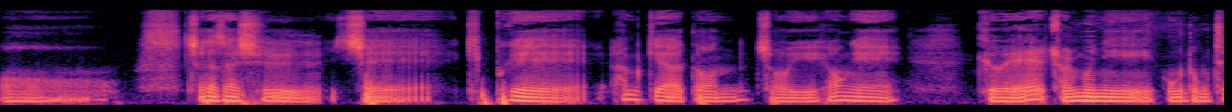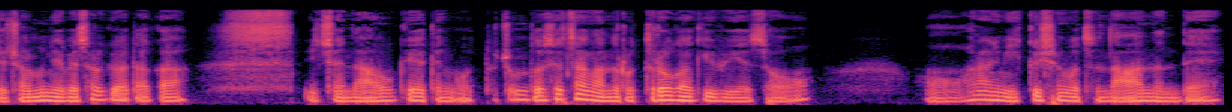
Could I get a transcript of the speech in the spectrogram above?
어 제가 사실 이제 기쁘게 함께하던 저희 형의 교회 젊은이 공동체 젊은 예배 설교하다가 이제 나오게 된 것도 좀 더 세상 안으로 들어가기 위해서 어 하나님이 이끄시는 것은 나왔는데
